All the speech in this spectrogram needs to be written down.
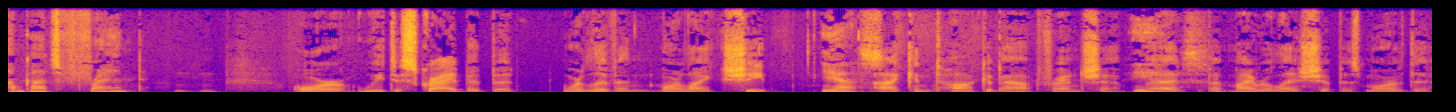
I'm god's friend. Mm-hmm. Or we describe it, but we're living more like sheep. yes I can talk about friendship, Yes. but, but my relationship is more of the,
